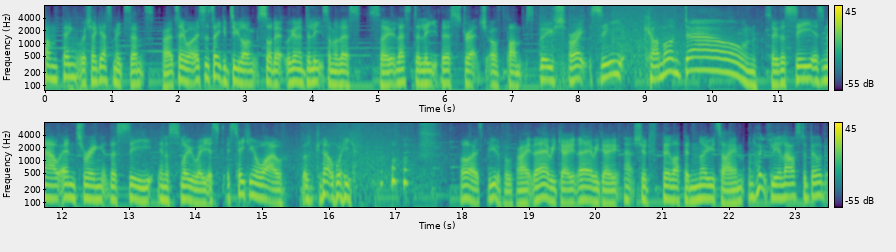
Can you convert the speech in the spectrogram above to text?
pumping, which I guess makes sense. All right, tell you what, this is taking too long. Sod it. We're going to delete some of this. So let's delete this stretch of pumps. Boosh. All right, sea, come on down. So the sea is now entering the sea in a slow way. It's, it's taking a while, but look at that wave. Oh, it's beautiful. Right, there we go. There we go. That should fill up in no time and hopefully allow us to build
